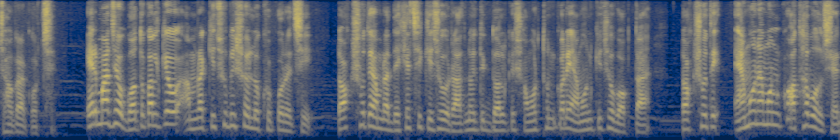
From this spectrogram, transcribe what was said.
ঝগড়া করছে। এর মাঝেও গতকালকেও আমরা কিছু বিষয় লক্ষ্য করেছি। টকশোতে আমরা দেখেছি কিছু রাজনৈতিক দলকে সমর্থন করে এমন কিছু বক্তা টকশোতে এমন এমন কথা বলছেন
